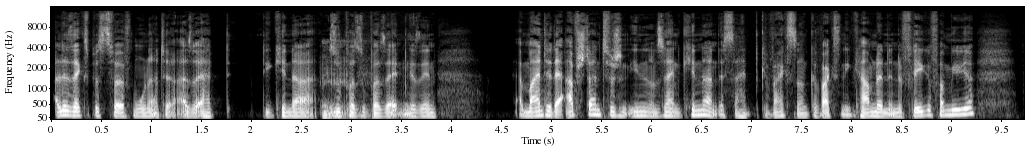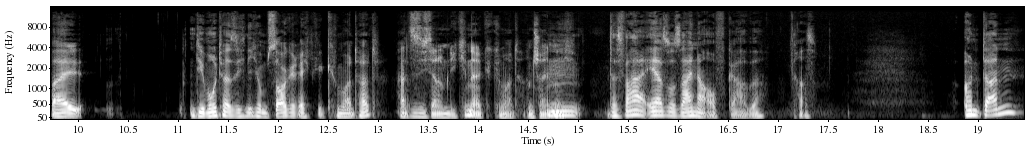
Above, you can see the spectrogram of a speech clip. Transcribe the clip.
Alle sechs bis zwölf Monate. Also er hat die Kinder mhm. super, super selten gesehen. Er meinte, der Abstand zwischen ihnen und seinen Kindern ist halt gewachsen und gewachsen. Die kamen dann in eine Pflegefamilie, weil die Mutter sich nicht ums Sorgerecht gekümmert hat. Hat sie sich dann um die Kinder gekümmert? Anscheinend nicht. Mm, das war eher so seine Aufgabe. Krass. Und dann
